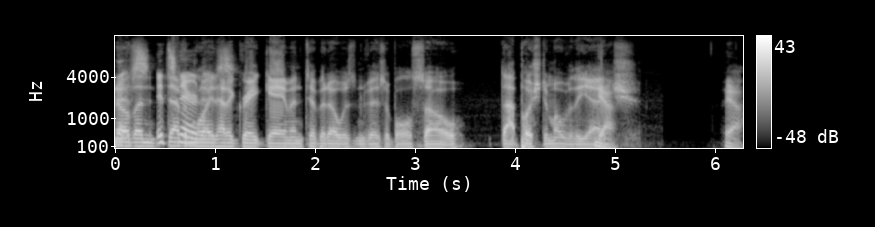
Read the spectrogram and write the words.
Narratives. then It's Devin Lloyd had a great game and Thibodeaux was invisible, so that pushed him over the edge. Yeah.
